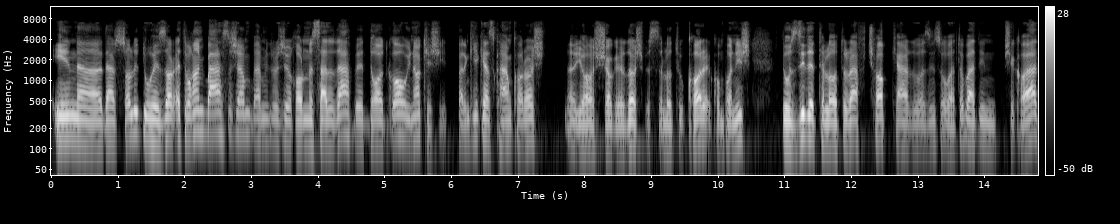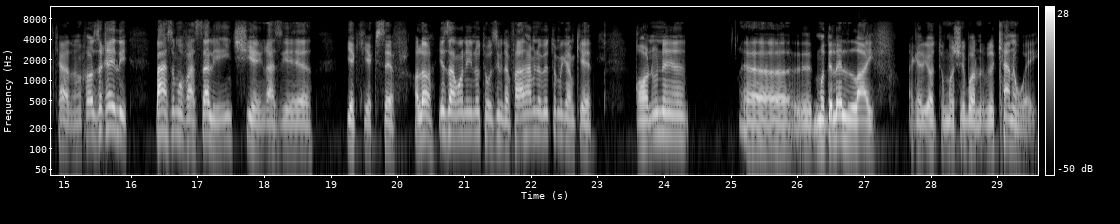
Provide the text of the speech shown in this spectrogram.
این در سال 2000 اتفاقا بحثش هم همین راجع قانون 110 به دادگاه و اینا کشید. برای اینکه یکی از همکاراش یا شاگرداش به اصطلاح تو کار کمپانیش دزدید اطلاعات رو رفت چاپ کرد و از این صحبت ها بعد این شکایت کردن خلاصه خیلی بحث مفصلی این چیه این قضیه؟ یک یک صفر. حالا یه زمان اینو توضیح میدم. فقط همین رو بهتون میگم که قانون مدل life اگر یادتون باشه با کنوی.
